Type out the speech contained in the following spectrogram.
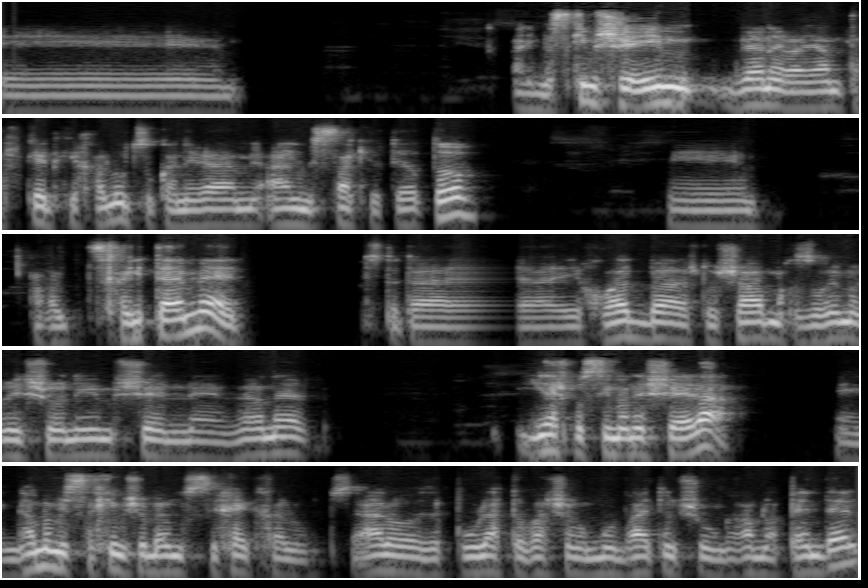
אה, אני מסכים שאם ורנר היה מתפקד כחלוץ, הוא כנראה היה משחק יותר טוב, אה, אבל צריך להגיד את האמת, זאת אומרת, היכולת בשלושה המחזורים הראשונים של אה, ורנר, יש פה סימני שאלה. אה, גם במשחקים שבהם הוא שיחק חלוץ. היה לו איזו פעולה טובה שם מול ברייטון שהוא גרם לפנדל,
